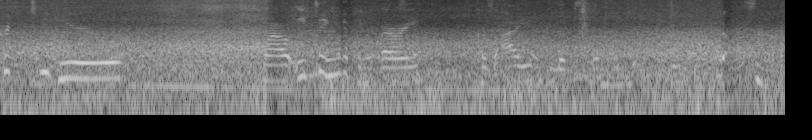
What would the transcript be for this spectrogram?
Pretty view. Wow, eating a pinkberry because I love them. That's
